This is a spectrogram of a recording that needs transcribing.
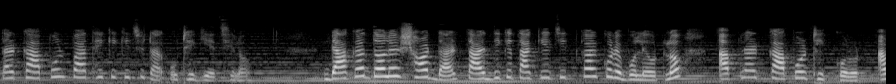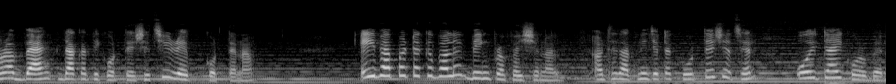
তার কাপড় পা থেকে কিছুটা উঠে গিয়েছিল। ডাকাত দলের সর্দার তার দিকে তাকিয়ে চিৎকার করে বলে উঠল, আপনার কাপড় ঠিক করুন, আমরা ব্যাংক ডাকাতি করতে এসেছি রেপ করতে না। এই ব্যাপারটাকে বলে বিং প্রফেশনাল অর্থাৎ আপনি যেটা করতে এসেছেন, ওইটাই করবেন।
